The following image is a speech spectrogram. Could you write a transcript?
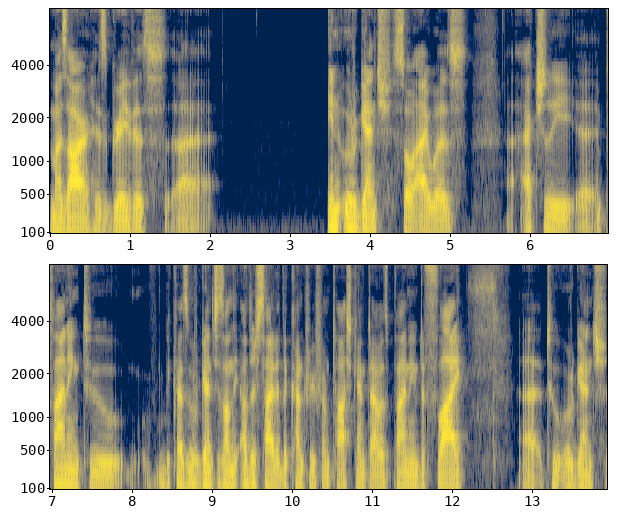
mazar, his grave is uh, in Urgench. So I was actually planning to, because Urgench is on the other side of the country from Tashkent, I was planning to fly to Urgench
